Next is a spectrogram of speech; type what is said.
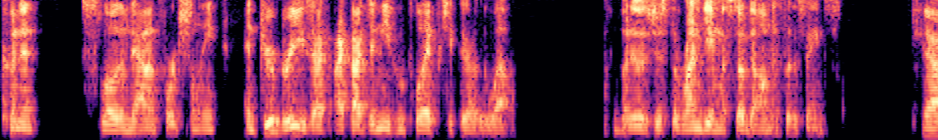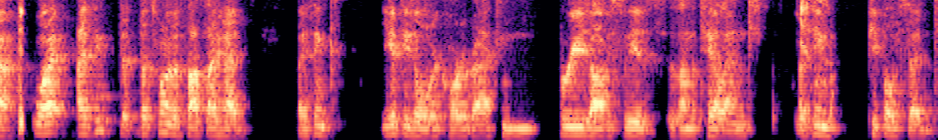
couldn't slow them down, unfortunately. And Drew Brees, I, I thought, didn't even play particularly well. But it was just the run game was so dominant for the Saints. Yeah. Well, I think that that's one of the thoughts I had. I think you get these older quarterbacks, and Brees obviously is is on the tail end. Yes. I've seen people have said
